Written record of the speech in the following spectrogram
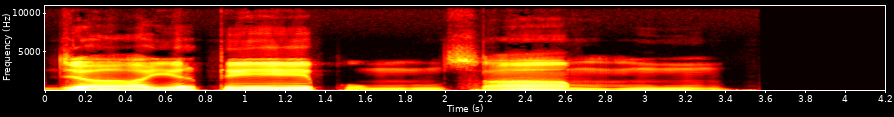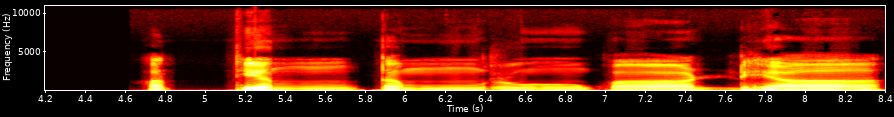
जायते पुंसाम्। अत्यन्तम् रूपाढ्या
